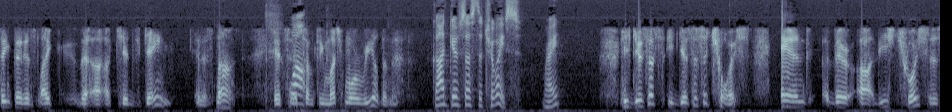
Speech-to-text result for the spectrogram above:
think that it's like the, a kid's game, and it's not. It's, well, it's something much more real than that. God gives us the choice, right? He gives us he gives us a choice, and there uh, these choices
